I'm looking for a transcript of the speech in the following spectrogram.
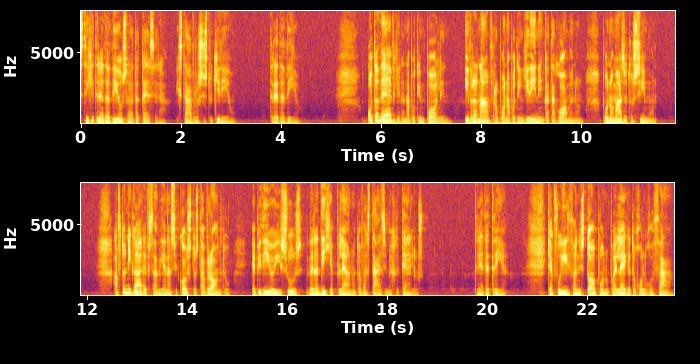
Στίχη 32-44 Η Σταύρωσης του Κυρίου. 32 Όταν δε έβγαιναν από την πόλη ήβραν άνθρωπον από την Κυρίνη καταγόμενον που ονομάζεται Σίμων. Αυτόν ηγάρευσαν για να σηκώσει το σταυρό του επειδή ο Ιησούς δεν αντίχε πλέον να το βαστάζει μέχρι τέλους. 33 Και αφού ήρθαν εις τόπον που ελέγεται Γολγοθά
